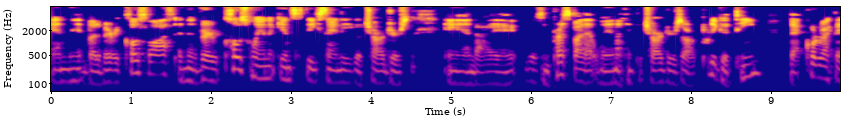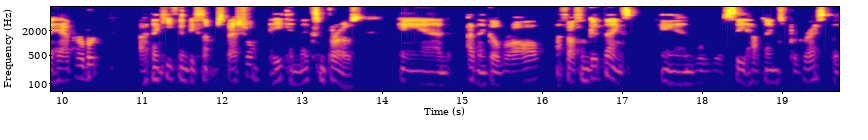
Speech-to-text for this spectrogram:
and then, but a very close loss, and then a very close win against the San Diego Chargers. And I was impressed by that win. I think the Chargers are a pretty good team. That quarterback they have, Herbert, I think he's going to be something special. He can make some throws, and I think overall I saw some good things. And we will see how things progress. But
